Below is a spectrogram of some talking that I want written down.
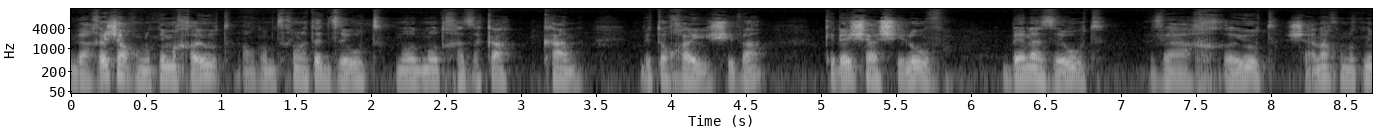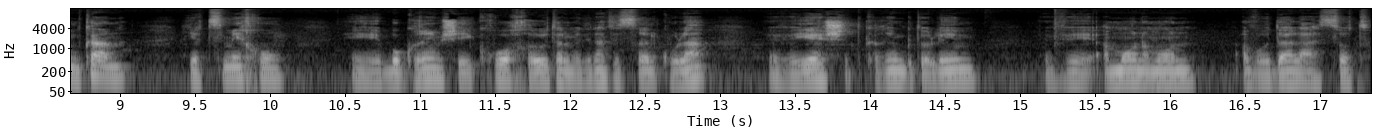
ואחרי שאנחנו נותנים אחריות, אנחנו גם צריכים לתת זהות מאוד מאוד חזקה כאן, בתוך הישיבה, כדי שהשילוב בין הזהות והאחריות שאנחנו נותנים כאן, יצמיחו אה, בוגרים שיקחו אחריות על מדינת ישראל כולה, ויש אתגרים גדולים והמון המון עבודה לעשות.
